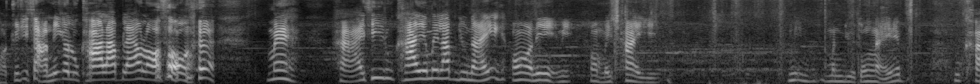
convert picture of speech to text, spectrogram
อ๋อชุดที่สามนี่ก็ลูกค้ารับแล้วรอส่งแม่หายที่ลูกค้ายังไม่รับอยู่ไหนอ๋อนี่นี่อ๋อไม่ใช่อีกนี่มันอยู่ตรงไหนเนี่ยลูกค้า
